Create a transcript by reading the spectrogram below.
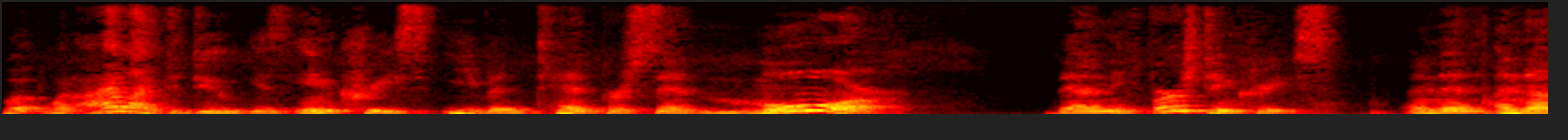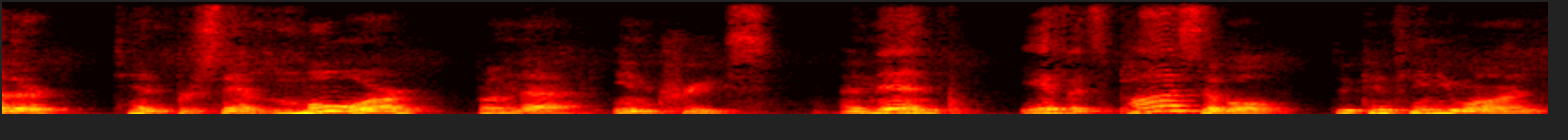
But what I like to do is increase even 10% more than the first increase and then another 10% more from that increase. And then, if it's possible, to continue on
